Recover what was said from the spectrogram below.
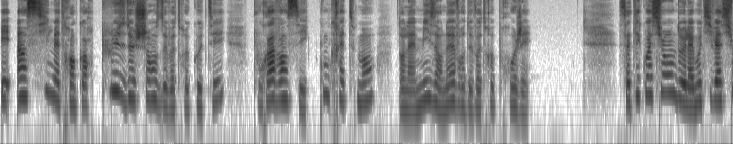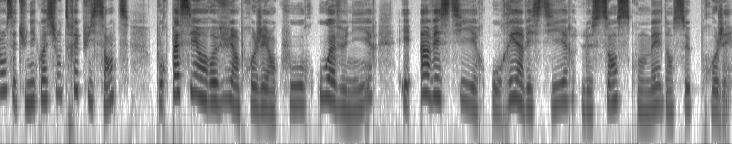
et ainsi mettre encore plus de chances de votre côté pour avancer concrètement dans la mise en œuvre de votre projet? Cette équation de la motivation, c'est une équation très puissante pour passer en revue un projet en cours ou à venir et investir ou réinvestir le sens qu'on met dans ce projet.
